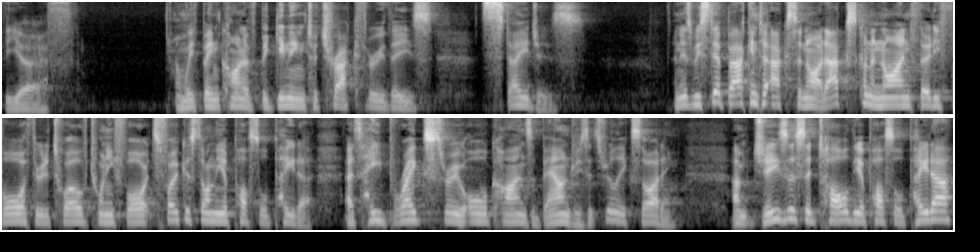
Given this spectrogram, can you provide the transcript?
the earth. And we've been kind of beginning to track through these stages. And as we step back into Acts tonight, Acts kind of 9:34 through to 12:24, it's focused on the apostle Peter as he breaks through all kinds of boundaries. It's really exciting. Um, Jesus had told the apostle Peter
